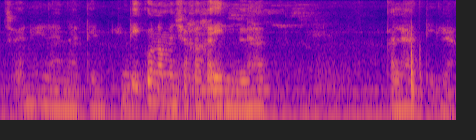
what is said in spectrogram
So, ano yun na natin? Hindi ko naman siya kakainin lahat. Kalahati lang.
